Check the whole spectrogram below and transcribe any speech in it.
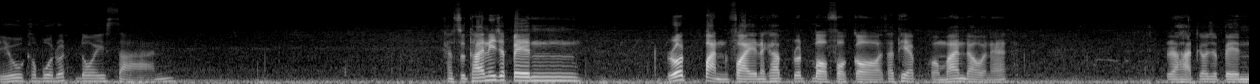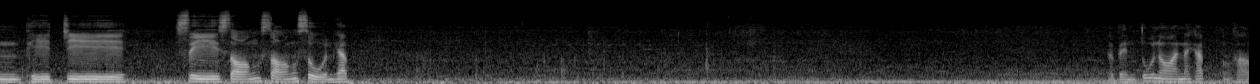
ดิวขบวนรถโดยสารคันสุดท้ายนี้จะเป็นรถปั่นไฟนะครับ รถบอฟกถ้าเทียบของบ้านเรานะ รหัสก็จะเป็น PG 4220 ครับก็เป็นตู้นอนนะครับของเขา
